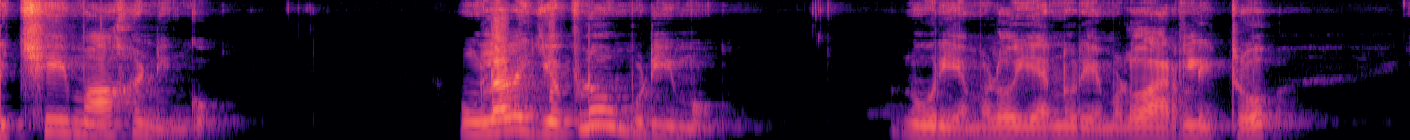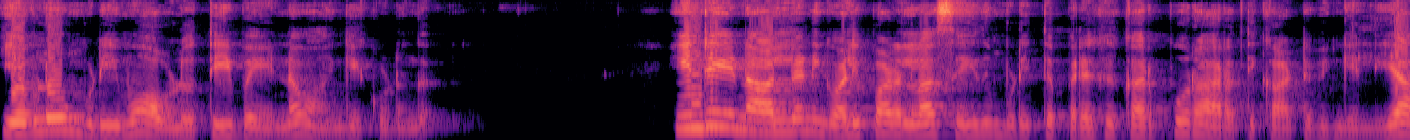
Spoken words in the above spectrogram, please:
நிச்சயமாக நீங்கும். உங்களால் எவ்வளோ முடியுமோ நூறு எம்எலோ இரநூறு எம்எலோ அரை லிட்டரோ எவ்வளோ முடியுமோ அவ்வளோ தீப எண்ணெய் வாங்கி கொடுங்க. இன்றைய நாளில் நீங்கள் வழிபாடெல்லாம் செய்து முடித்த பிறகு கற்பூர ஆரத்தி காட்டுவீங்க இல்லையா?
